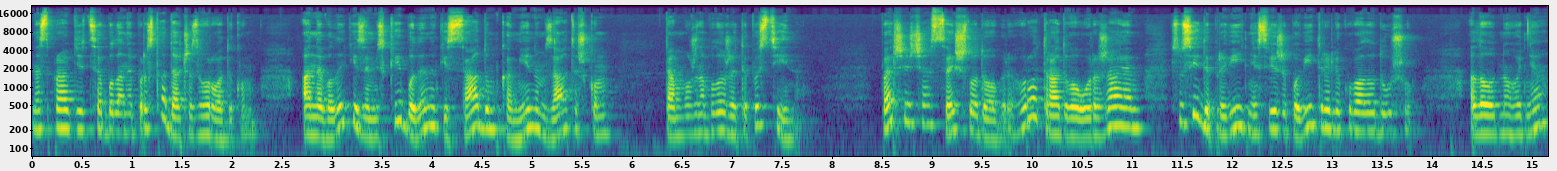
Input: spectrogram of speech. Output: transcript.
Насправді це була не проста дача з городиком, а невеликий заміський будинок із садом, каміном, затишком. Там можна було жити постійно. Перший час все йшло добре. Город радував урожаєм, сусіди привітні, свіже повітря лікувало душу. Але одного дня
